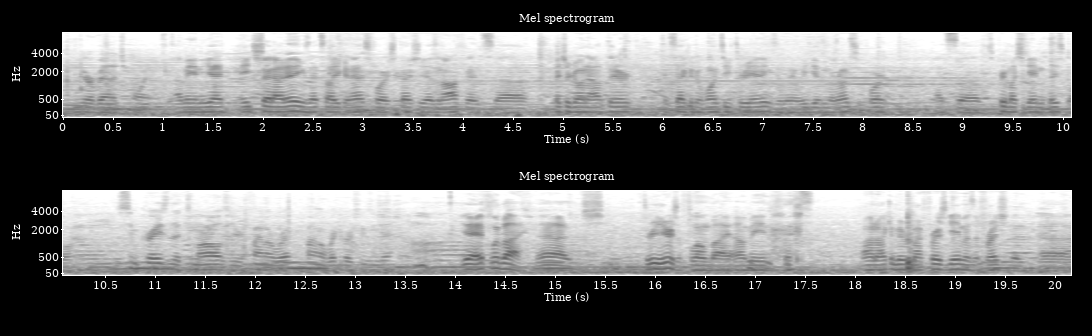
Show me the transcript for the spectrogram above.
from your vantage point? I mean, he had eight shutout innings. That's all you can ask for, especially as an offense. Uh, pitcher going out there consecutive one, two, three innings, and then we give him the run support. That's uh, it's pretty much a game of baseball. Does it seem crazy that tomorrow's your final re final regular season game? Yeah, it flew by. Uh, three years have flown by. I mean, I don't know. I can remember my first game as a freshman. Uh,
